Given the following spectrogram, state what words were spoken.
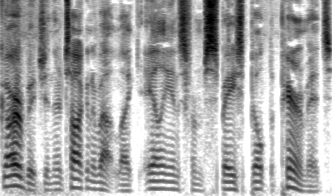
garbage and they're talking about like aliens from space built the pyramids,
